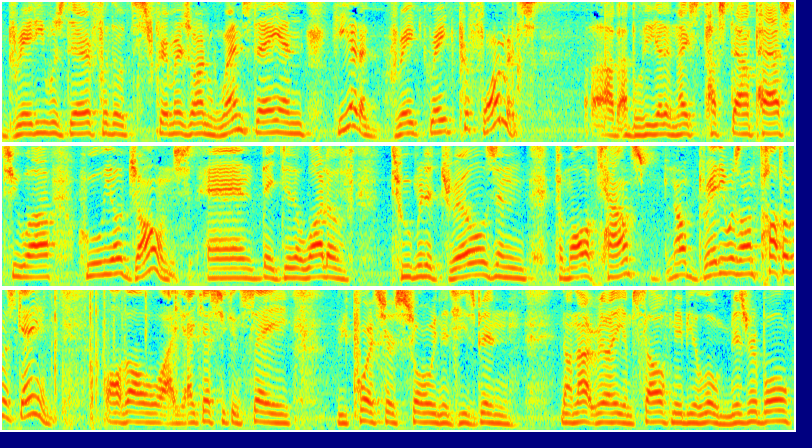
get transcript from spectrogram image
Brady was there for the scrimmage on Wednesday, and he had a great, great performance. Uh, I believe he had a nice touchdown pass to uh, Julio Jones, and they did a lot of two minute drills, and from all accounts, you know, Brady was on top of his game. Although I, I guess you can say reports are showing that he's been, no, not really himself, maybe a little miserable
